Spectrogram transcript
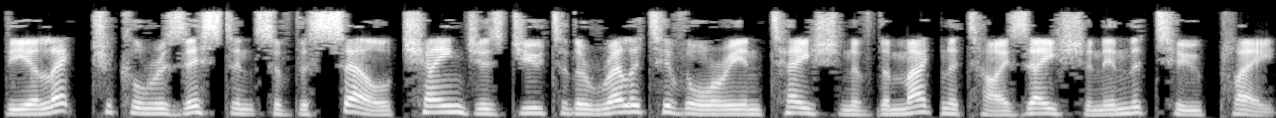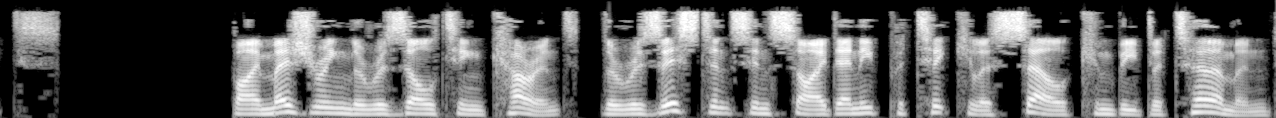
the electrical resistance of the cell changes due to the relative orientation of the magnetization in the two plates. By measuring the resulting current, the resistance inside any particular cell can be determined,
